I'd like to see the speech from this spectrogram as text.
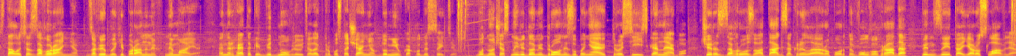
Сталося загорання. Загиблих і поранених немає. Енергетики відновлюють електропостачання в домівках одеситів. Водночас невідомі дрони зупиняють російське небо. Через загрозу атак закрили аеропорти Волгограда, Пензи та Ярославля.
